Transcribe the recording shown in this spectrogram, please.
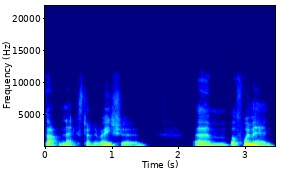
that next generation um, of women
